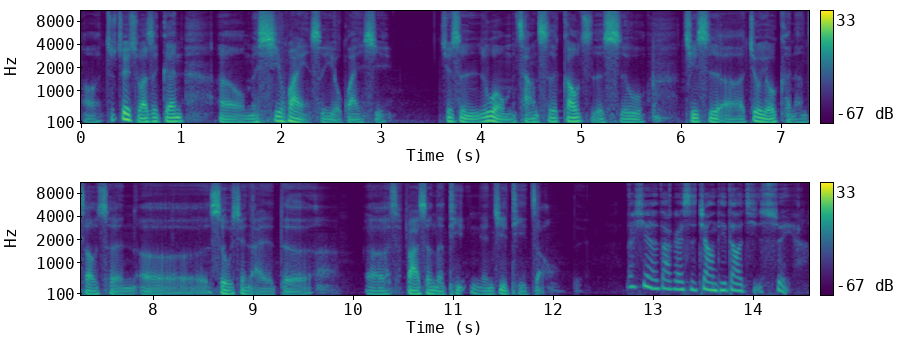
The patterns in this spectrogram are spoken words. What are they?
哦，就最主要是跟呃，我们西化饮食有关系。就是如果我们常吃高脂的食物，其实呃，就有可能造成呃，摄护腺癌的呃发生的提年纪提早。对。那现在大概是降低到几岁啊？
